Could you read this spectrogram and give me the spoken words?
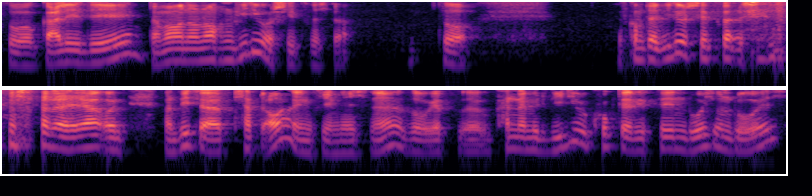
So, geile Idee. Dann machen wir noch einen Videoschiedsrichter. So. Jetzt kommt der Videoschiedsrichter daher und man sieht ja, das klappt auch irgendwie nicht. Ne? So, jetzt äh, kann der mit Video, guckt er die Szenen durch und durch.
